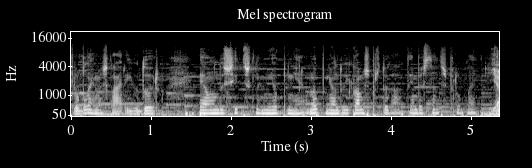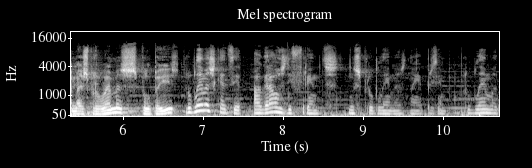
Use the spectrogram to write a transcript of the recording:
problemas, claro, e o Douro é um dos sítios que, na minha opinião, na opinião do e-commerce Portugal, tem bastantes problemas. E há mais problemas pelo país? Problemas quer dizer, há graus diferentes nos problemas, não é? Por exemplo, um problema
